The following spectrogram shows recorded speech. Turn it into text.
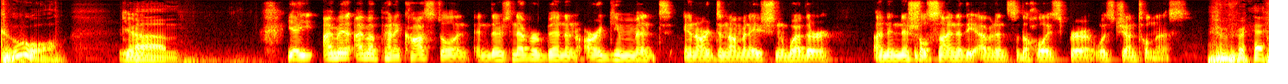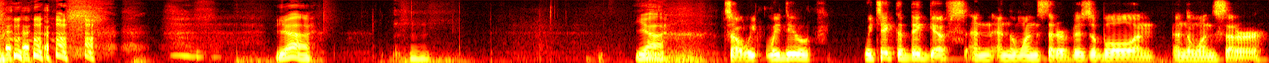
cool. Yeah. Um, yeah, I'm a, I'm a Pentecostal, and, and there's never been an argument in our denomination whether an initial sign of the evidence of the Holy Spirit was gentleness. yeah. Yeah. So we, we do we take the big gifts and, and the ones that are visible and, and the ones that are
